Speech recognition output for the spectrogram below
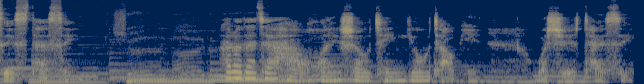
This is Tessie. Hello，大家好，欢迎收听优调频，我是 Tessie。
